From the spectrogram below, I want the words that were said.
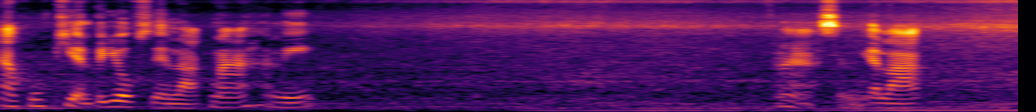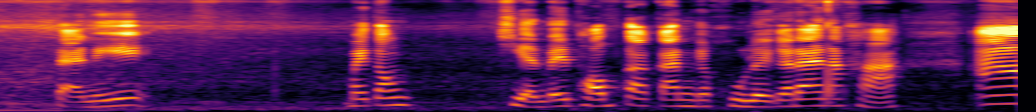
อะครูเขียนประโยคสัญลักษณ์นะ อันนี้อ่าสัญลักษณ์ แต่อันนี้ไม่ต้องเขียนไปพร้อมกับกันกับครูเลยก็ได้นะคะ เอา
